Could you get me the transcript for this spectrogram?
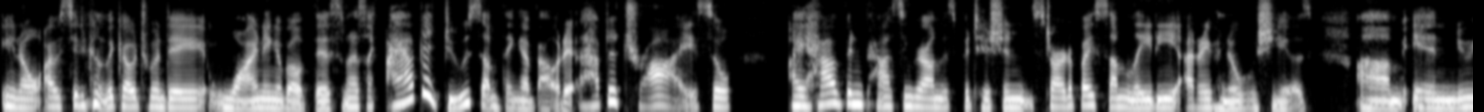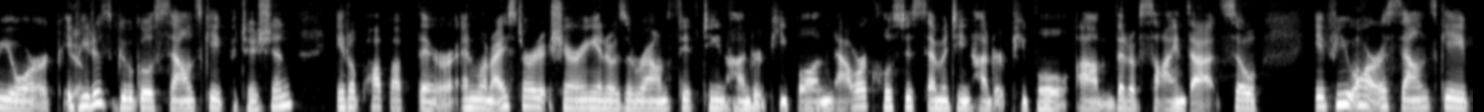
you know I was sitting on the couch one day whining about this, and I was like, I have to do something about it. I have to try. So I have been passing around this petition started by some lady, I don't even know who she is, um, in New York. If Yeah. you just Google Soundscape petition, it'll pop up there. And when I started sharing it, it was around 1,500 people. And now we're close to 1,700 people um, that have signed that. So if you are a Soundscape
